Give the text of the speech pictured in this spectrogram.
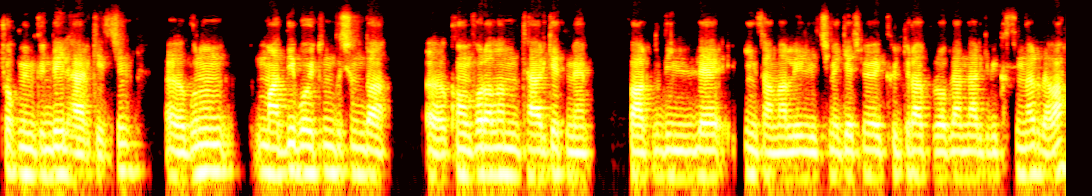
çok mümkün değil herkes için. Ee, Bunun maddi boyutunun dışında e, konfor alanını terk etme, farklı dille insanlarla iletişime geçme ve kültürel problemler gibi kısımları da var.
